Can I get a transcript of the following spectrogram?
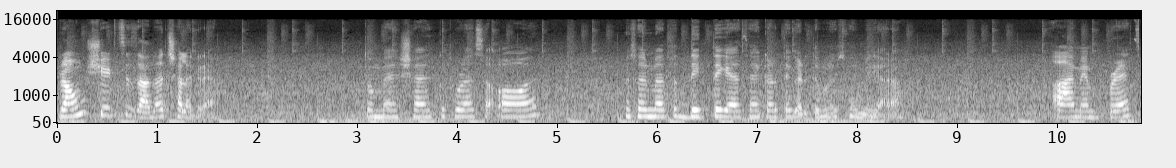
ब्राउन शेड से ज़्यादा अच्छा लग रहा है। तो मैं शायद को थोड़ा सा और सर मैं तो देखते कैसे हैं, करते करते मुझे समझ में आ रहा। I am impressed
